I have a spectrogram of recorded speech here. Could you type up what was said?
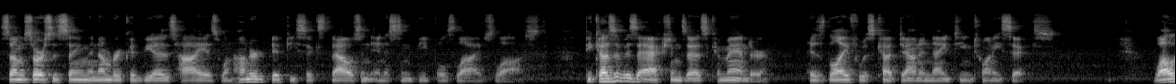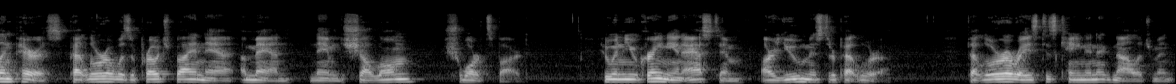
some sources saying the number could be as high as 156,000 innocent people's lives lost. Because of his actions as commander, his life was cut down in 1926. While in Paris, Petlura was approached by a, a man named Shalom Schwarzbard, who in Ukrainian asked him, Are you Mr. Petlura? Petlura raised his cane in acknowledgement.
